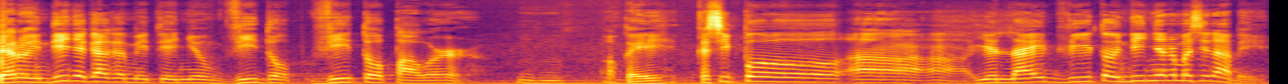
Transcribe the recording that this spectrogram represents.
Pero hindi niya gagamitin yung veto, veto power. Okay? Kasi po, ah, ah, yung light veto, hindi niya naman sinabi.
